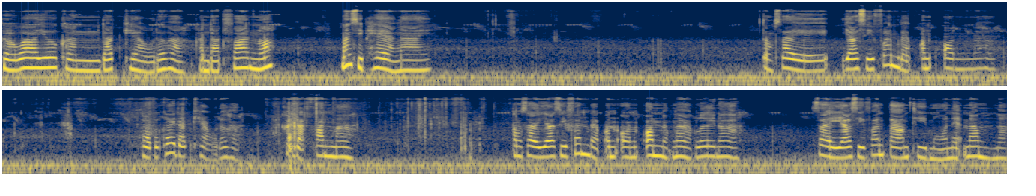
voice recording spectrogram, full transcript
ก็ว่าอยู่คันดัดแขวเด้อค่ะ คันดัดฟันเนาะ มันสิแพ้ง่าย ต้องใส่ยาสีฟันแบบอ่อนๆนะคะพอก็เคยดัดแขวเด้อค่ะเคยดัดฟันมา ต้องใส่ยาสีฟันแบบอ่อนๆอ่อนมากๆเลยนะคะ ใส่ยาสีฟันตามที่หมอแนะนำนะ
